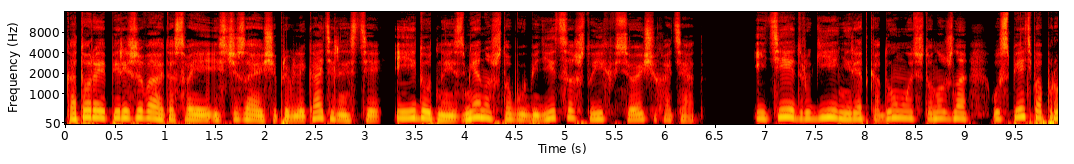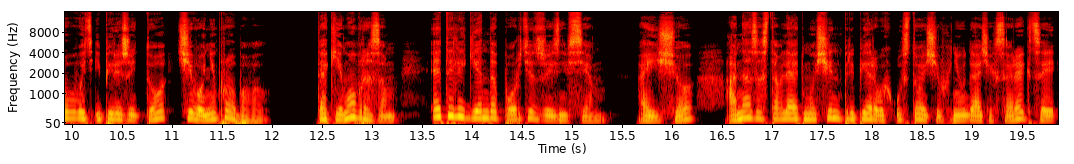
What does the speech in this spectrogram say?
которые переживают о своей исчезающей привлекательности и идут на измену, чтобы убедиться, что их все еще хотят. И те, и другие нередко думают, что нужно успеть попробовать и пережить то, чего не пробовал. Таким образом, эта легенда портит жизнь всем. А еще она заставляет мужчин при первых устойчивых неудачах с эрекцией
